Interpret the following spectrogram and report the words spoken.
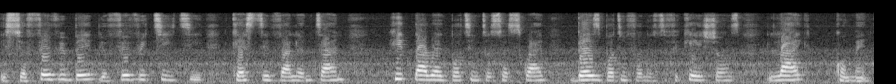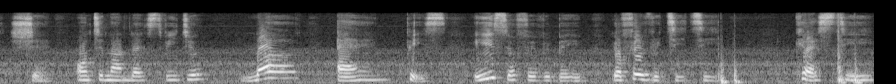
It's your favorite babe, your favorite TT, Kirsty Valentine. Hit that red button to subscribe, bell button for notifications, like, comment, share. Until our next video, love and peace. It's your favorite babe, your favorite TT, Kirsty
